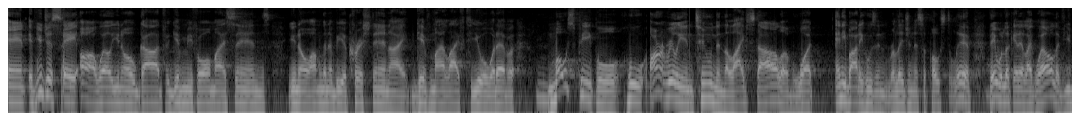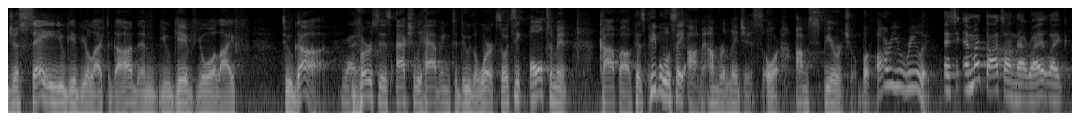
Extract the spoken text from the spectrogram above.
And if you just say, oh, well, you know, God, forgive me for all my sins, you know, I'm going to be a Christian, I give my life to you or whatever, most people who aren't really in tune in the lifestyle of what anybody who's in religion is supposed to live, they would look at it like, well, if you just say you give your life to God, then you give your life to God Right. versus actually having to do the work. So it's the ultimate cop out because people will say, oh, man, I'm religious or I'm spiritual. But are you really? And see- And my thoughts on that, right? Like,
